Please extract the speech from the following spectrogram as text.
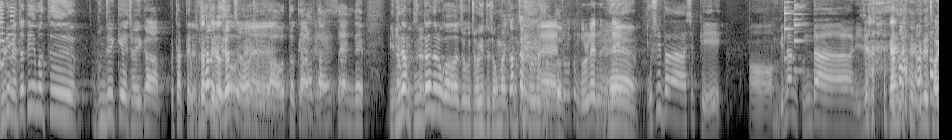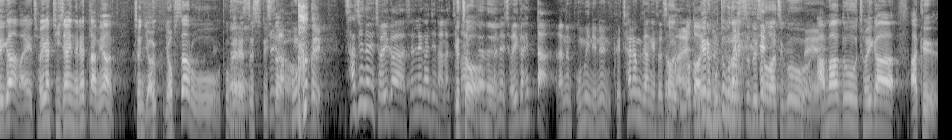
우리 엔터테인먼트 분들께 저희가 부탁드렸죠. 부탁을 부탁드려서, 드렸죠. 네. 저희가 어떻게 할까 했었는데 미남 미남 군단으로 가가지고 저희도 정말 깜짝 네 놀랐었던. 조금 놀랬는데 네. 보시다시피 어, 미남 군단 이제 근데 저희가 만약에 저희가 디자인을 했다면 전 옆, 엽사로 도배를 했을 수도 있어요. 아, 사진을 저희가 셀렉하진 않았지만 그쵸. 네네. 만약에 저희가 했다라면 보민이는 그 촬영장에서 저 정말 무게를 못 두고 다닐 수도 있어가지고 네. 아마도 저희가 아 그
